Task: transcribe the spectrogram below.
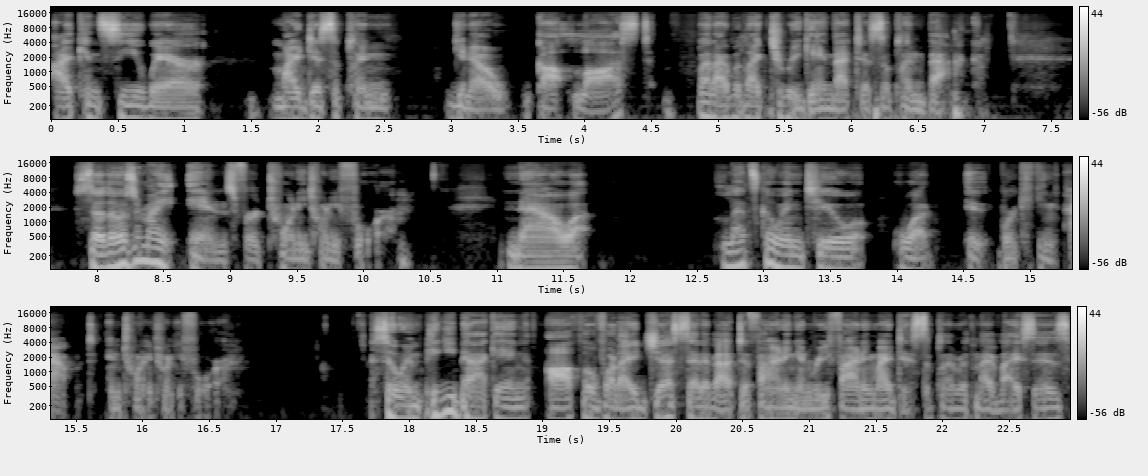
I can see where my discipline, you know, got lost, but I would like to regain that discipline back. So those are my ins for 2024. Now, let's go into what we're kicking out in 2024. So, in piggybacking off of what I just said about defining and refining my discipline with my vices,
